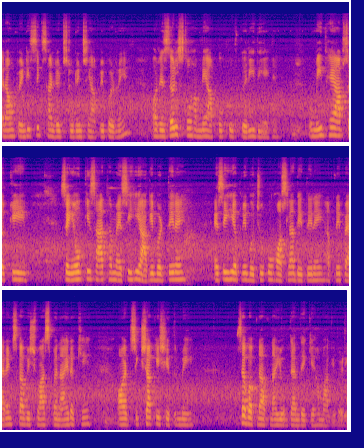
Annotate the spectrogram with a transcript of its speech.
Around twenty six hundred students यहाँ पे पढ़ रहे हैं। और रिजल्ट्स तो हमने आपको प्रूव कर ही दिए हैं। उम्मीद है आप सबके सहयोग के साथ हम ऐसे ही आगे बढ़ते रहें ऐसे ही अपने बच्चों को हौसला देते रहें अपने पेरेंट्स का विश्वास बनाए रखें और शिक्षा के क्षेत्र में सब अपना अपना योगदान दे के हम आगे बढ़े।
